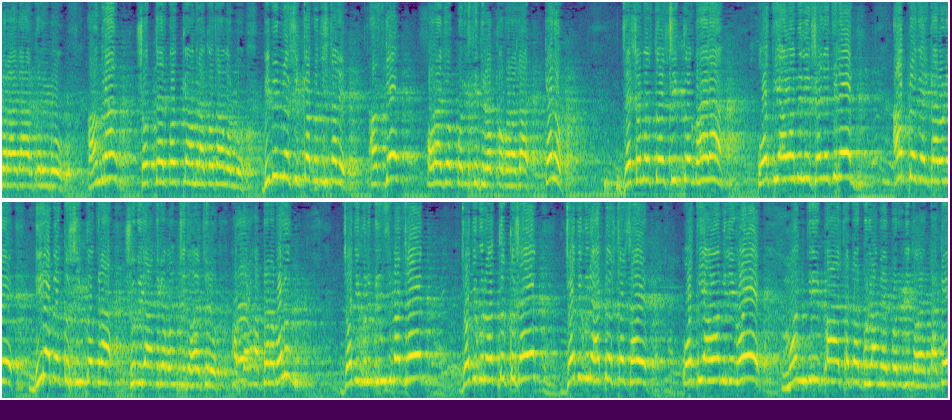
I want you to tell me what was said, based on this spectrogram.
গড়ায় দাঁড় করিব। আমরা সত্যের পক্ষে আমরা কথা বলব। বিভিন্ন শিক্ষা প্রতিষ্ঠানে আজকে অরাজক পরিস্থিতি লক্ষ্য করা যায়। কেন? যে সমস্ত শিক্ষক ভাইরা অতি আওয়ামী লীগ সেজেছিলেন আপনাদের কারণে নিরপেক্ষ শিক্ষকরা সুবিধা থেকে বঞ্চিত হয়েছিল। আপনারা আপনারা বলুন যদি কোনো প্রিন্সিপাল সাহেব যদি কোনো অধ্যক্ষ সাহেব যদি কোনো হেডমাস্টার সাহেব অতি আওয়ামী লীগ হয়ে মন্ত্রী পাঁচ একটা গুলামে পরিণত হয়ে থাকে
